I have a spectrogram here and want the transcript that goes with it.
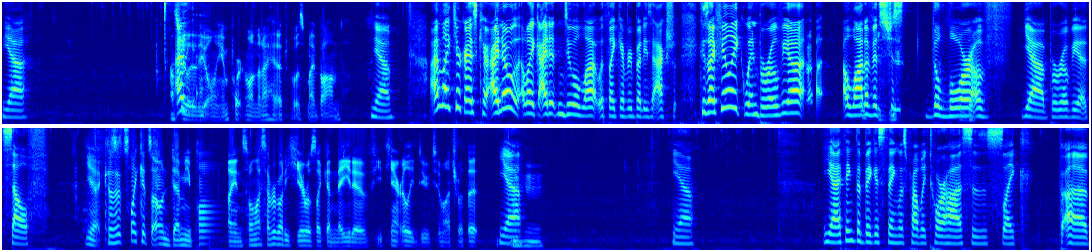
That's I- really the only important one that I had was my bond. yeah. I liked your guys' care. I know, like, I didn't do a lot with like everybody's actual because I feel like when Barovia, a- a lot of it's just the lore of yeah Barovia itself. Yeah, because it's like its own demi plane. So unless everybody here was like a native, you can't really do too much with it. Yeah. Mhm. Yeah. Yeah, I think the biggest thing was probably Torhas's like uh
